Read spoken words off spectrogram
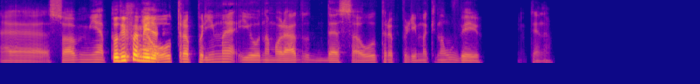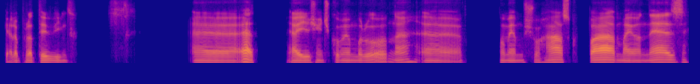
É, só minha, Tudo em minha família. outra prima e o namorado dessa outra prima que não veio, entendeu? Que era pra ter vindo. É, é, aí a gente comemorou, né? É, comemos churrasco, pá, maionese,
